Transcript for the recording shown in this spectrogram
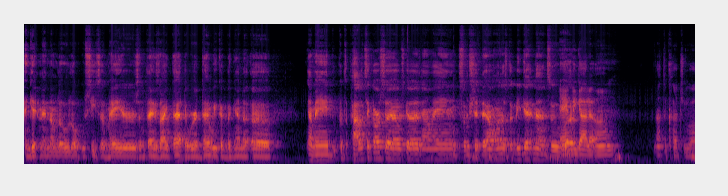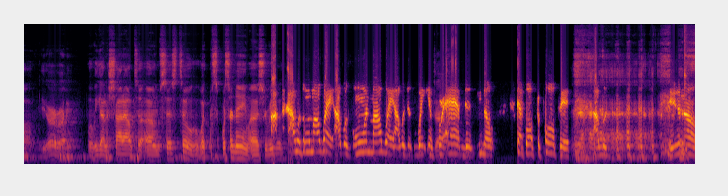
And getting in them little local seats of mayors and things like that, to where then we could begin to, uh, I mean, put the politic ourselves, cause I mean, some shit they don't want us to be getting into. And but we gotta um, not to cut you off, you already. but we got to shout out to um sis too. What, what's her name? Uh, I, Sharita. I was on my way. I was on my way. I was just waiting for Ab to, you know, step off the pulpit. I was, you know,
